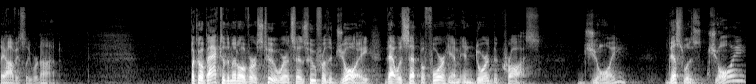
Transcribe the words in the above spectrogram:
They obviously were not. But go back to the middle of verse 2 where it says, Who for the joy that was set before him endured the cross. Joy? This was joy?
